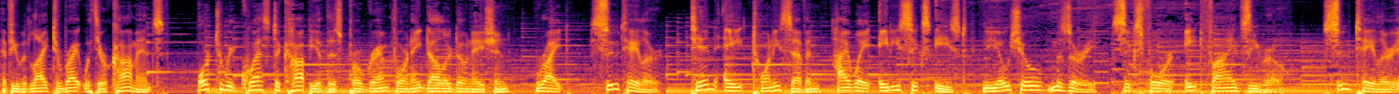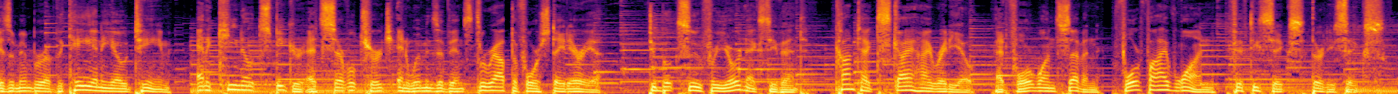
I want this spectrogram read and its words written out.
If you would like to write with your comments or to request a copy of this program for an $8 donation, write Sue Taylor, 10827 Highway 86 East, Neosho, Missouri 64850. Sue Taylor is a member of the KNEO team and a keynote speaker at several church and women's events throughout the four state area. To book Sue for your next event, contact Sky High Radio at 417 451 5636.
